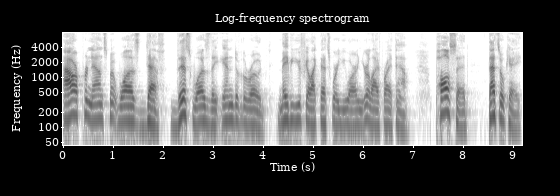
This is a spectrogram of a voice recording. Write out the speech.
our pronouncement was death. This was the end of the road. Maybe you feel like that's where you are in your life right now. Paul said, That's okay.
